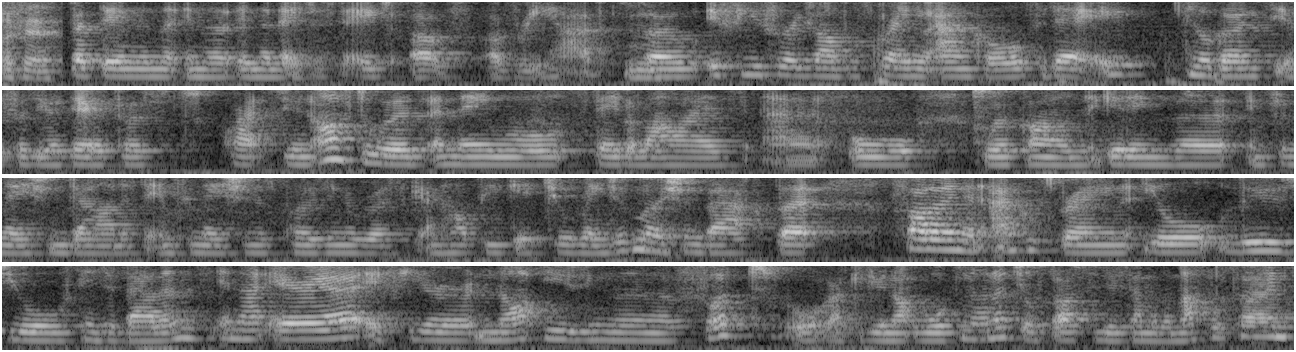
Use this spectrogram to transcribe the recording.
Okay. But then in the in the in the later stage of, of rehab. Mm. So if you, for example, sprain your ankle today, you'll go and see a physiotherapist quite soon afterwards, and they will stabilize and or work on getting the inflammation down if the inflammation is posing a risk, and help you get your range of motion back. But Following an ankle sprain, you'll lose your sense of balance in that area. If you're not using the foot, or like if you're not walking on it, you'll start to lose some of the muscle tone,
